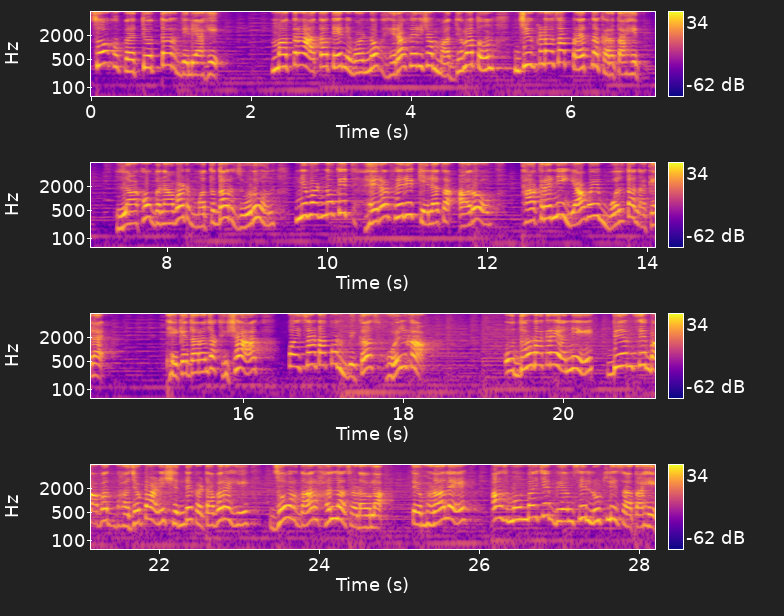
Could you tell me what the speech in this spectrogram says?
चोख प्रत्युत्तर दिले आहे. मात्र आता ते निवडणूक हेराफेरीच्या माध्यमातून जिंकण्याचा प्रयत्न करत आहेत. लाखो बनावट मतदार जोडून निवडणुकीत हेराफेरी केल्याचा आरोप ठाकरेंनी यावेळी बोलताना केलाय. ठेकेदारांच्या खिशात पैसा टाकून विकास होईल का? उद्धव ठाकरे यांनी बीएमसी बाबत भाजप आणि शिंदे गटावरही जोरदार हल्ला चढवला. ते म्हणाले आज मुंबईची बीएमसी लुटली जात आहे.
